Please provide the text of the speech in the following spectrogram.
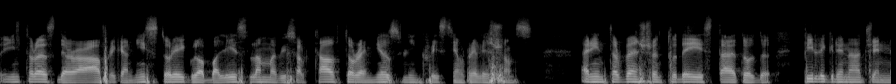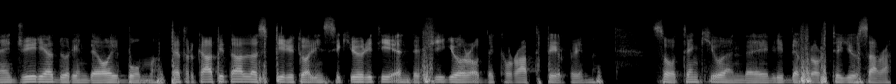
interests, there are African history, global Islam, visual culture, and Muslim-Christian relations. Her intervention today is titled Pilgrimage in Nigeria during the oil boom, Petrocapital, Spiritual Insecurity, and the Figure of the Corrupt Pilgrim. So thank you, and I leave the floor to you, Sarah.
